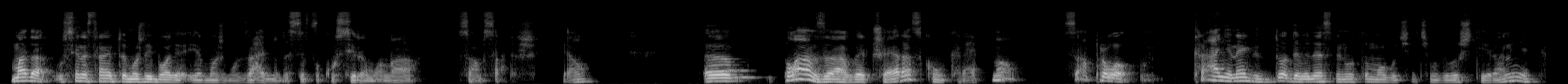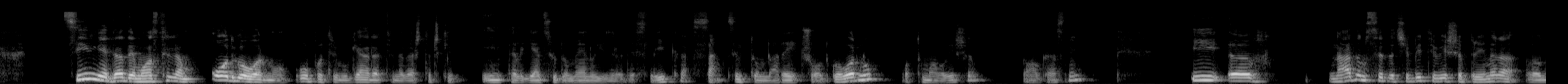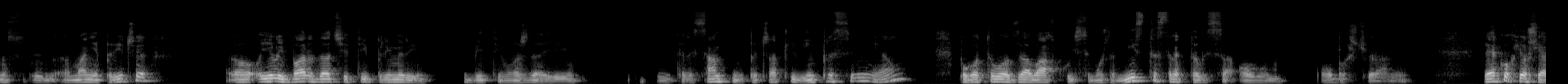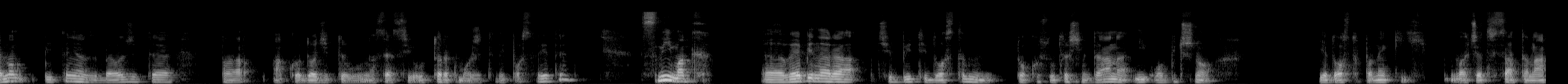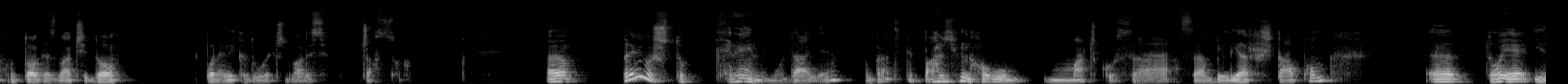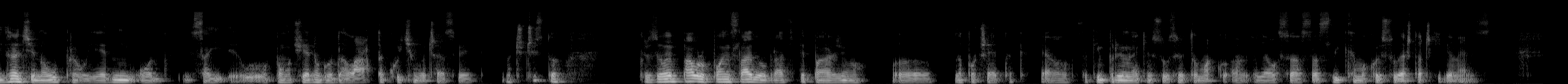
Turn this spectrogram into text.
Mada, s jedne strane, to je možda i bolje, jer možemo zajedno da se fokusiramo na sam sadržaj, jel? E, plan za večeras, konkretno, zapravo trajanje negde do 90 minuta, moguće da ćemo završiti i ranije. Cilj mi je da demonstriram odgovornu upotrebu generativne veštačke inteligencije u domenu izrade slika s akcentom na reč odgovornu, o to malo više, malo kasnije. I e, nadam se da će biti više primjera, odnosno manje priče, ili bar da će ti primjeri biti možda i interesantni, upečatljivi, impresivni, jel? Pogotovo za vas koji se možda niste sretali sa ovom oblašću ranije. Rekoh još jednom, pitanja zabeležite, pa ako dođete na sesiju utorak možete da ih postavite. Snimak e, webinara će biti dostavljen toku sutrašnjeg dana i obično je dostupan nekih 24 sata nakon toga, znači do ponedeljka do uveče 20 časova. E, pre nego što krenemo dalje, obratite pažnju na ovu mačku sa, sa bilijar štapom. E, to je izrađeno upravo jednim od, sa, pomoću jednog od alata koji ćemo večeras vidjeti. Znači, čisto kroz ovaj PowerPoint slide obratite pažnju uh, za početak, jel, sa tim prvim nekim susretom, ako, jel, sa, sa slikama koje su veštački generisane.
